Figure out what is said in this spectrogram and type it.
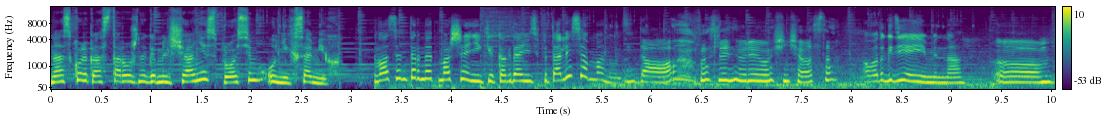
Насколько осторожны гомельчане, спросим у них самих. Вас интернет-мошенники когда-нибудь пытались обмануть? Да, в последнее время очень часто. А вот где именно? Эм,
